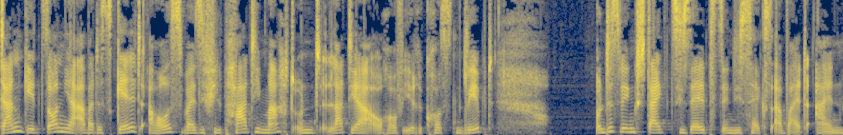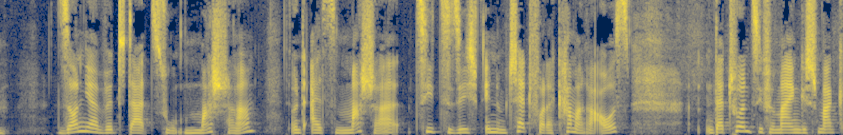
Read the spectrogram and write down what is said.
Dann geht Sonja aber das Geld aus, weil sie viel Party macht und Latja auch auf ihre Kosten lebt. Und deswegen steigt sie selbst in die Sexarbeit ein. Sonja wird dazu Mascha und als Mascha zieht sie sich in einem Chat vor der Kamera aus. Da turnt sie für meinen Geschmack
